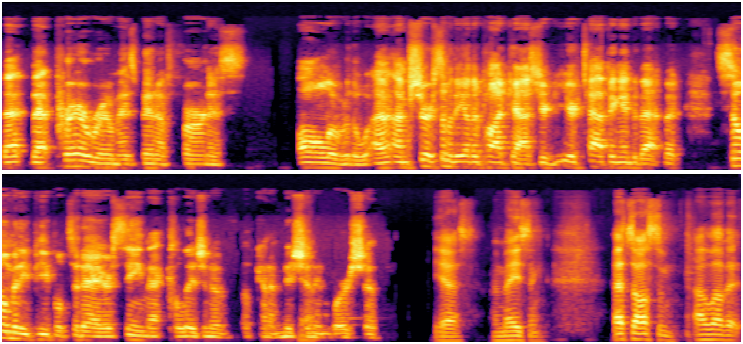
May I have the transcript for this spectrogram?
that that prayer room has been a furnace all over the world. i'm sure some of the other podcasts you're, you're tapping into that but so many people today are seeing that collision of, of kind of mission yeah. and worship. Yes, amazing. That's awesome. I love it.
